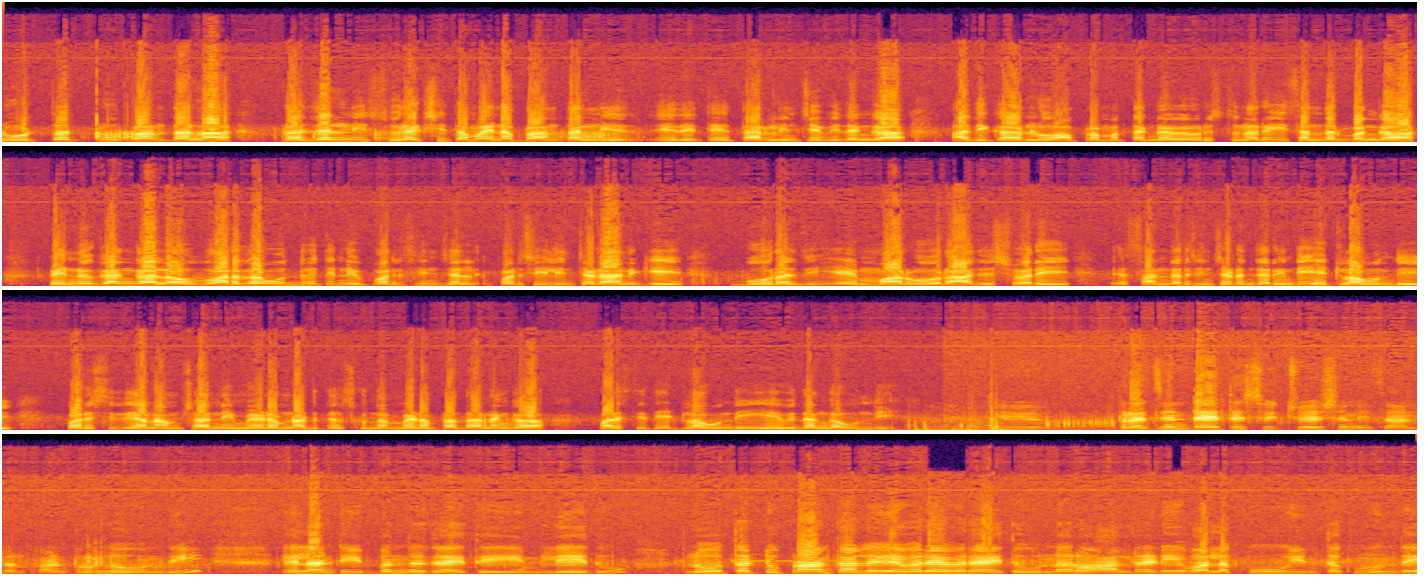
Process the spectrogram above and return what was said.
లోతట్టు ప్రాంతాల ప్రజల్ని సురక్షితమైన ప్రాంతాల్ని ఏదైతే తరలించే విధంగా అధికారులు అప్రమత్తంగా వివరిస్తున్నారు ఈ సందర్భంగా పెనుగంగలో వరద ఉధృతిని పరిశీలించ పరిశీలించడానికి బోరజ్ ఎంఆర్ఓ రాజేశ్వరి సందర్శించడం జరిగింది. ఎట్లా ఉంది పరిస్థితి అనే అంశాన్ని మేడం నాటి తెలుసుకుందాం. మేడం ప్రధానంగా పరిస్థితి ఎట్లా ఉంది? ఏ విధంగా ఉంది? ప్రజెంట్ అయితే సిచ్యువేషన్ ఈజ్ అండర్ కంట్రోల్లో ఉంది. ఎలాంటి ఇబ్బంది అయితే ఏం లేదు. లోతట్టు ప్రాంతాలు ఎవరెవరు అయితే ఉన్నారో ఆల్రెడీ వాళ్ళకు ఇంతకు ముందే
